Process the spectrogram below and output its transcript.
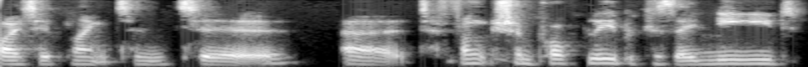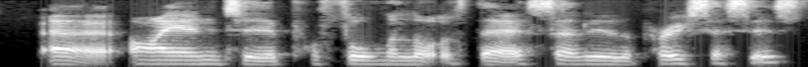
phytoplankton to uh, to function properly because they need uh, iron to perform a lot of their cellular processes.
